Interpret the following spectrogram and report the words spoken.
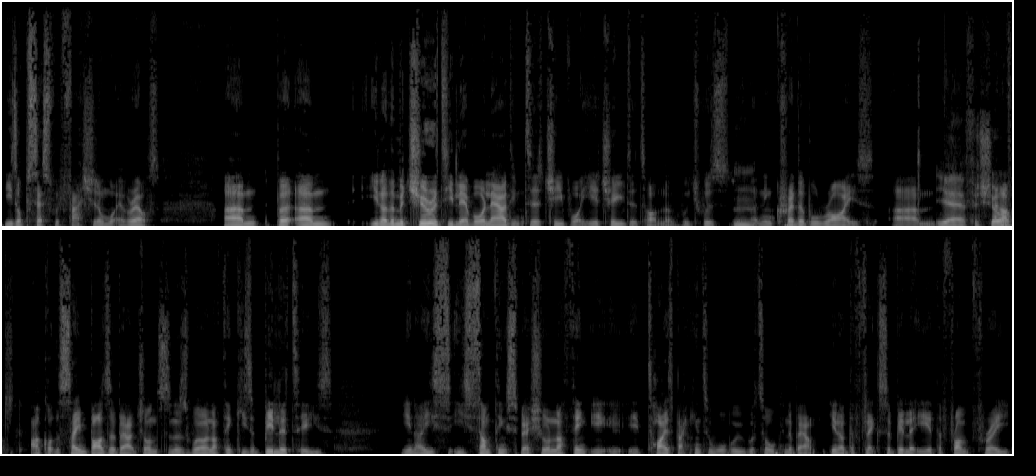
he's obsessed with fashion and whatever else. Um, but um, you know, the maturity level allowed him to achieve what he achieved at Tottenham, which was mm. an incredible rise. Um, yeah, for sure. I've, I've, got the same buzz about Johnson as well, and I think his abilities you know, he's he's something special, and I think it, it, ties back into what we were talking about. You know, the flexibility of the front three,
